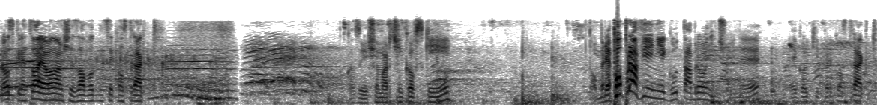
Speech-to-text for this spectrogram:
Rozkręcają nam się zawodnicy konstraktu. Pokazuje się Marcinkowski. Dobre poprawienie, Guta broni czujny. Golkiper konstraktu.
